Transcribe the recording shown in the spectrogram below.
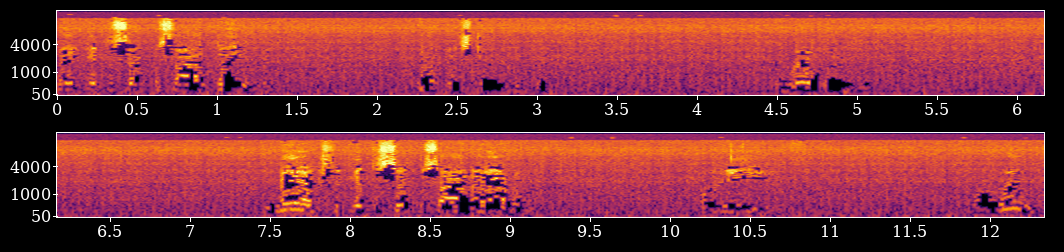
You get to sit beside David. The. You may actually get to sit beside Adam or Eve or Ruth.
